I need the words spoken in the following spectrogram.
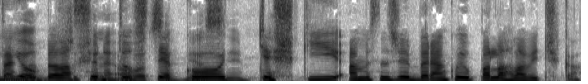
Tak jo, by byl asi dost ovoce, jako jasně. těžký a myslím si, že beránko upadla hlavička.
